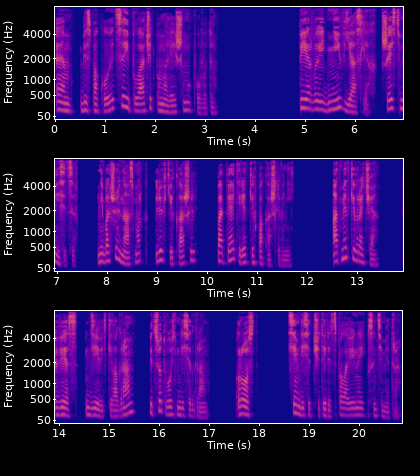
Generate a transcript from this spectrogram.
М беспокоится и плачет по малейшему поводу. Первые дни в яслях, 6 месяцев. Небольшой насморк, легкий кашель, по 5 редких покашливаний. Отметки врача. Вес 9 кг, 580 грамм. Рост 74,5 см.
